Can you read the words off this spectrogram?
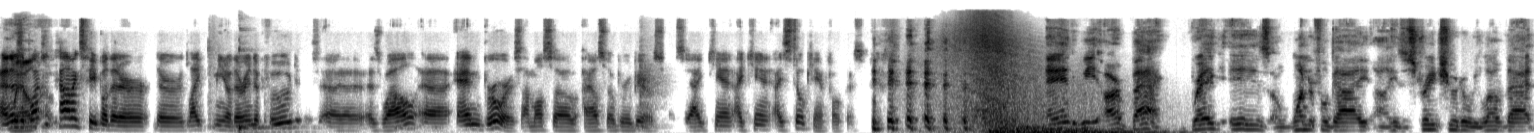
And there's Well- a bunch of comics people that are they're like you know they're into food uh, as well uh, and brewers. I'm also I also brew beers. See, I can't I can't I still can't focus. and we are back. Greg is a wonderful guy. Uh, he's a straight shooter. We love that.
